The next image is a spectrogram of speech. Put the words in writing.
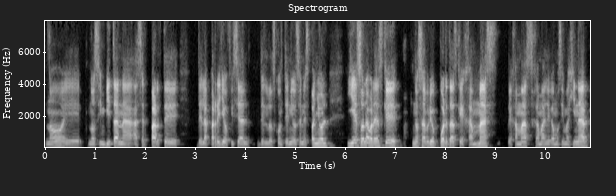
¿no? Eh, nos invitan a, a, ser parte de la parrilla oficial de los contenidos en español. Y eso la verdad es que nos abrió puertas que jamás, jamás, jamás llegamos a imaginar.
